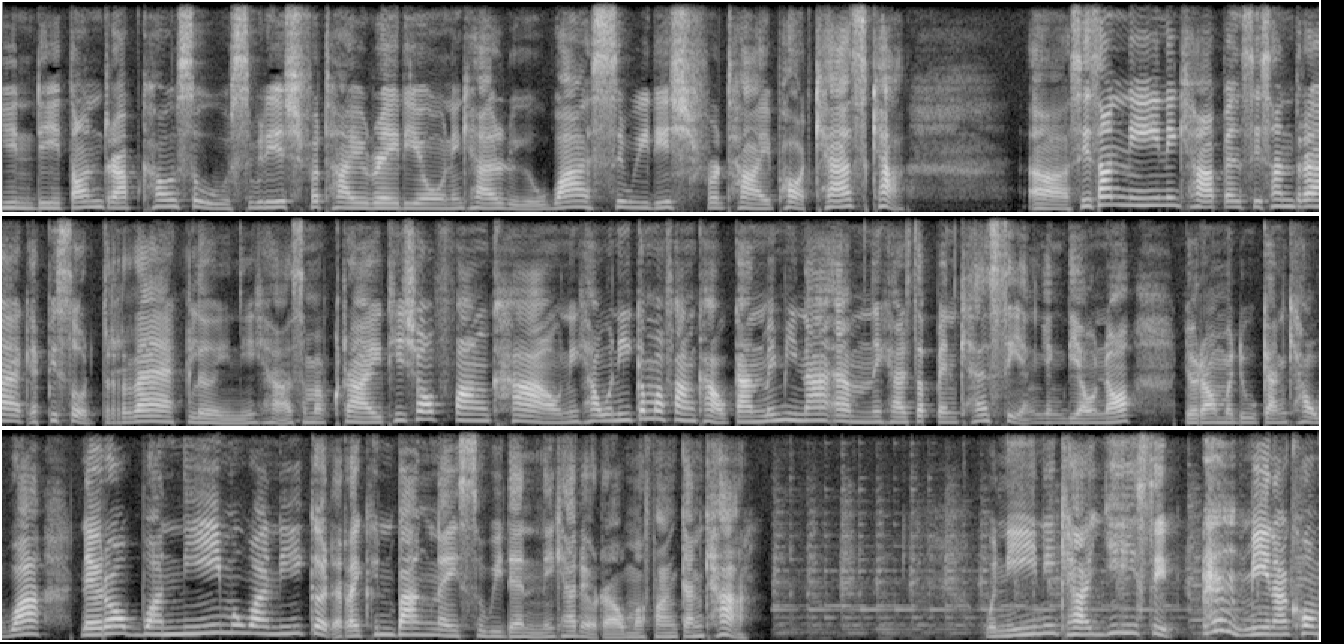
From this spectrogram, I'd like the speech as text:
ยินดีต้อนรับเข้าสู่ Swedish for Thai Radio นะคะหรือว่า Swedish for Thai Podcast ค่ะซีซั่นนี้นะคะเป็นซีซั่นแรก episode แรกเลยนะคะสำหรับใครที่ชอบฟังข่าวนะคะวันนี้ก็มาฟังข่าวกันไม่มีหน้าแอมนะคะจะเป็นแค่เสียงอย่างเดียวเนาะเดี๋ยวเรามาดูกันค่ะว่า ในรอบวันนี้เมื่อวานนี้เกิดอะไรขึ้นบ้างในสวีเดนนะคะเดี๋ยวเรามาฟังกันค่ะ วันนี้นี่ค่ะ20 มีนาคม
